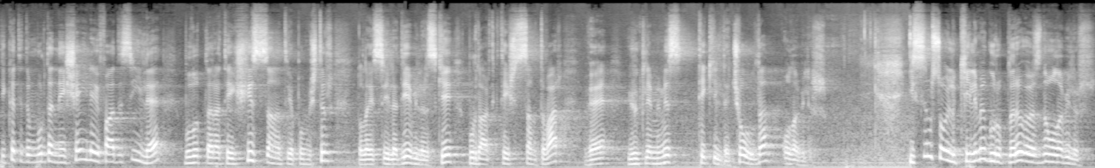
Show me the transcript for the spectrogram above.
Dikkat edin burada neşeyle ifadesiyle bulutlara teşhis sanatı yapılmıştır. Dolayısıyla diyebiliriz ki burada artık teşhis sanatı var ve yüklemimiz tekilde, çoğulda olabilir. İsim soylu kelime grupları özne olabilir.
